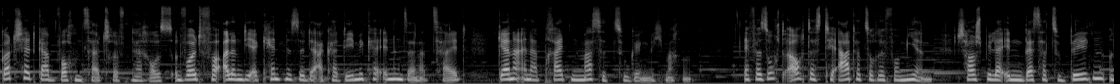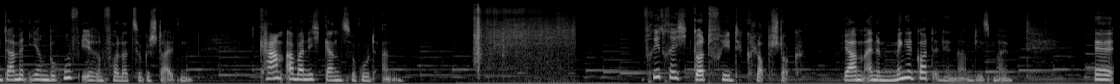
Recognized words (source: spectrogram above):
Gottsched gab Wochenzeitschriften heraus und wollte vor allem die Erkenntnisse der AkademikerInnen seiner Zeit gerne einer breiten Masse zugänglich machen. Er versucht auch, das Theater zu reformieren, SchauspielerInnen besser zu bilden und damit ihren Beruf ehrenvoller zu gestalten. Kam aber nicht ganz so gut an. Friedrich Gottfried Klopstock. Wir haben eine Menge Gott in den Namen diesmal. Er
